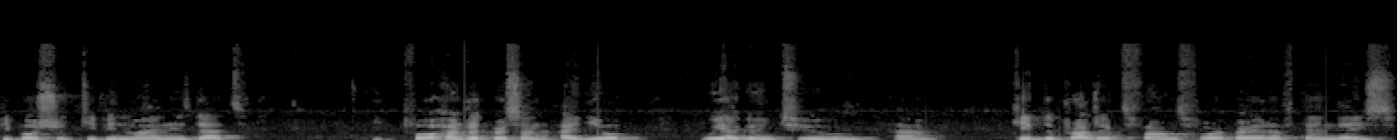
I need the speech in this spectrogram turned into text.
people should keep in mind is that for 100% IDO, we are going to um, keep the project funds for a period of 10 days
